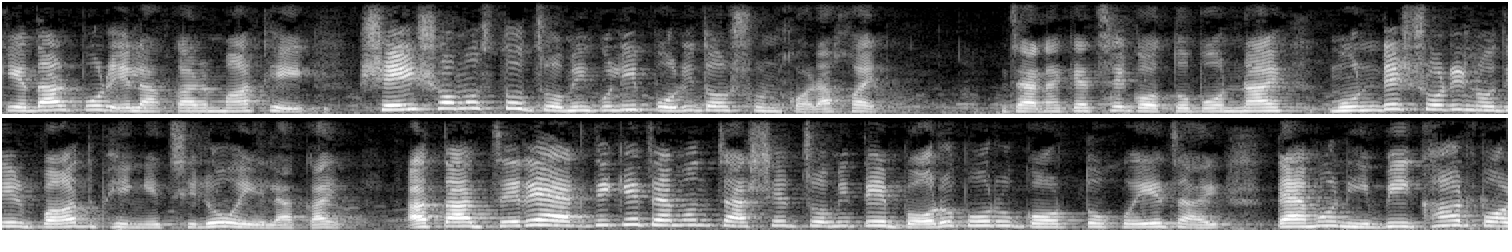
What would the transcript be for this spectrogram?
কেদারপুর এলাকার মাঠে সেই সমস্ত জমিগুলি পরিদর্শন করা হয়। জানা গেছে, গত বন্যায় মুন্ডেশ্বরী নদীর বাঁধ ভেঙেছিল ওই এলাকায়। আর তার জেরে একদিকে যেমন চাষের জমিতে বড় বড় গর্ত হয়ে যায়, তেমনি বিঘার পর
